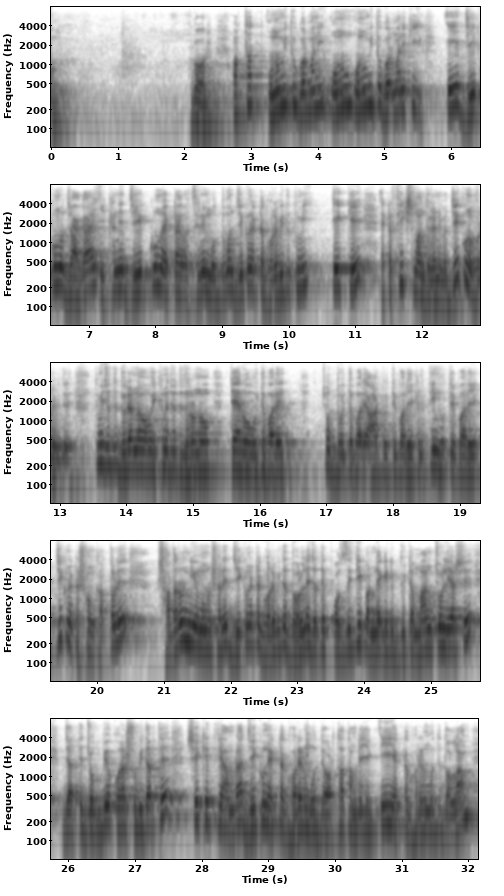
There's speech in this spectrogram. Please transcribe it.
গড়। অর্থাৎ অনুমিত গড় মানে অনু, অনুমিত গড় মানে কি? এ যে কোনো জায়গায় এখানে যে কোনো একটা শ্রেণির মধ্যমান যে কোনো একটা ঘরের ভিতরে তুমি একে একটা ফিক্সড মান ধরে নিবা, যে কোনো ঘরের ভিতরে। তুমি যদি ধরে নাও, এখানে যদি ধরে নাও, তেরো হইতে পারে চোদ্দ হইতে পারে, আট হইতে পারে, এখানে তিন হতে পারে যে কোনো একটা সংখ্যা। তাহলে সাধারণ নিয়ম অনুসারে যে কোনো একটা ঘরের ভিতরে ধরলে যাতে পজিটিভ আর নেগেটিভ দুইটা মান চলে আসে, যাতে যোগ বিয়োগ করার সুবিধার্থে, সেক্ষেত্রে আমরা যে কোনো একটা ঘরের মধ্যে, অর্থাৎ আমরা এই- এই একটা ঘরের মধ্যে ধরলাম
